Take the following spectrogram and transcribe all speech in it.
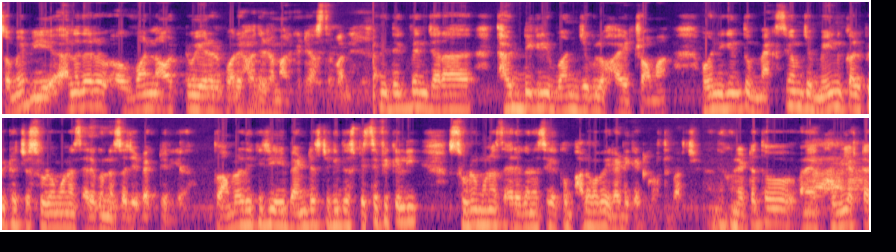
So maybe another one or two ইয়ারের পরে হয়তো এটা মার্কেটে আসতে পারে। আপনি দেখবেন যারা থার্ড ডিগ্রি ওয়ান যেগুলো হয় ট্রমা ওখানে কিন্তু ম্যাক্সিমাম যে মেইন কালপিট হচ্ছে সুডোমোনাস অ্যারোগোনাসা যে ব্যাকটেরিয়া তো আমরা দেখেছি এই ব্যান্ডেজটা কিন্তু স্পেসিফিক্যালি সুডোমোনাস অ্যারোগোনাসকে খুব ভালোভাবে ইরাডিকেট করতে পারছে। দেখুন, এটা তো মানে খুবই একটা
